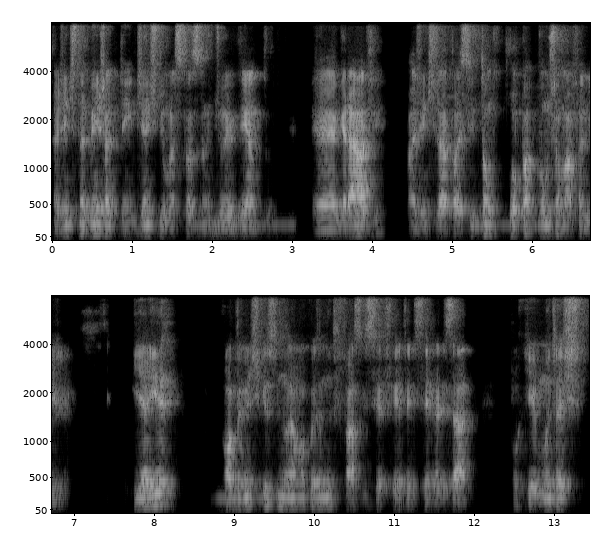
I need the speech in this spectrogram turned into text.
a gente também já tem, diante de uma situação, de um evento é, grave, a gente já fala assim, então, opa, vamos chamar a família. E aí, obviamente que isso não é uma coisa muito fácil de ser feita, de ser realizada, porque muitas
